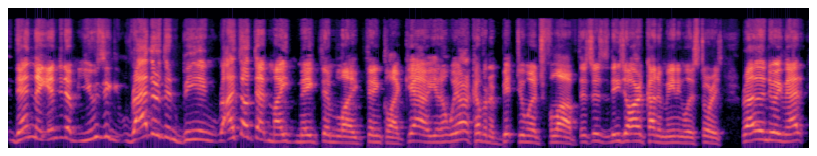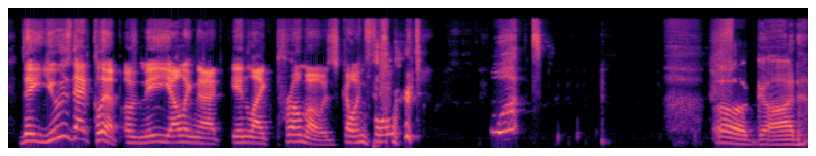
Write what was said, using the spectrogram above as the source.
then they ended up using rather than being i thought that might make them like think like yeah you know we are covering a bit too much fluff. This is these are kind of meaningless stories. Rather than doing that they use that clip of me yelling that in like promos going forward. What? Oh god.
